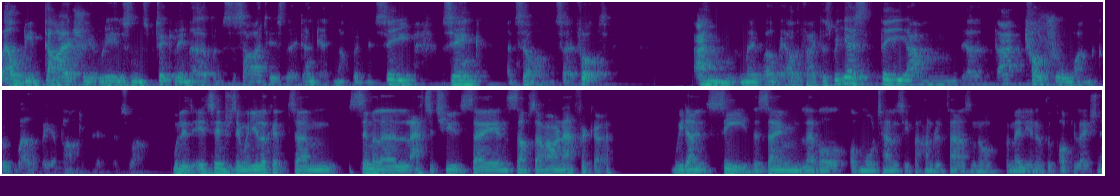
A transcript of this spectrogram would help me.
well be dietary reasons, particularly in urban societies, that they don't get enough vitamin C, zinc, and so on and so forth. And may well be other factors, but yes, the um, uh, that cultural one could well be a part of it as well. Well, it, it's interesting when you look at um, similar latitudes, say in sub-Saharan Africa, we don't see the same level of mortality per hundred thousand or per million of the population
